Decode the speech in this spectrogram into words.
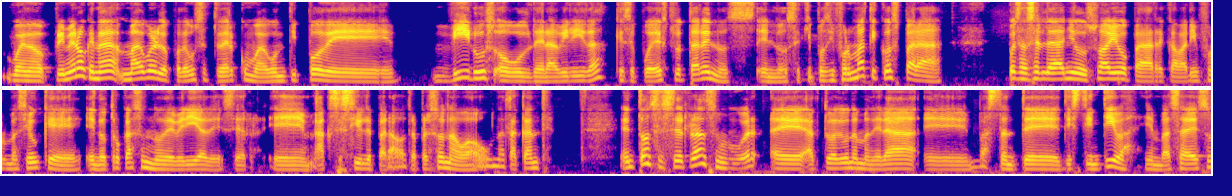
bueno, primero que nada, malware lo podemos entender como algún tipo de virus o vulnerabilidad que se puede explotar en los, en los equipos informáticos para pues hacerle daño al usuario para recabar información que en otro caso no debería de ser eh, accesible para otra persona o a un atacante. Entonces, el ransomware eh, actúa de una manera eh, bastante distintiva y en base a eso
